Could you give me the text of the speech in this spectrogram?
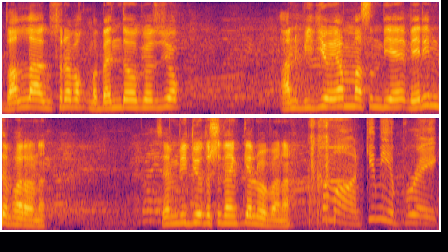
Vallahi kusura bakma bende o göz yok. Hani video yanmasın diye vereyim de paranı. Sen video dışı denk gelme bana. Come on, give me a break.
